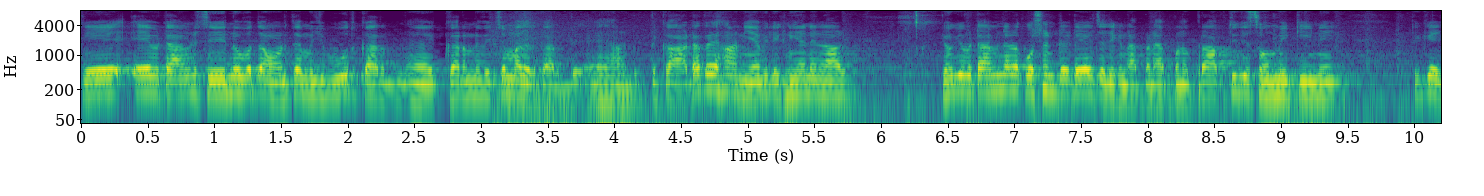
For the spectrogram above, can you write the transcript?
ਤੇ ਇਹ ਵਿਟਾਮਿਨ ਸੀ ਨੂੰ ਵਧਾਉਣ ਤੇ ਮਜ਼ਬੂਤ ਕਰਨ ਵਿੱਚ ਮਦਦ ਕਰਦੇ ਹਨ। ਤੇ ਘਾਟ ਅਤੇ ਹਾਨੀਆਂ ਵੀ ਲਿਖਣੀਆਂ ਨੇ ਨਾਲ, ਕਿਉਂਕਿ ਵਿਟਾਮਿਨ ਵਾਲਾ ਕੁਐਸਚਨ ਡਿਟੇਲ ਚ ਲਿਖਣਾ ਪੈਣਾ ਆਪਾਂ ਨੂੰ, ਪ੍ਰਾਪਤੀ ਦੇ ਸੋਮੇ ਕੀ ਨੇ, ਠੀਕ ਹੈ?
